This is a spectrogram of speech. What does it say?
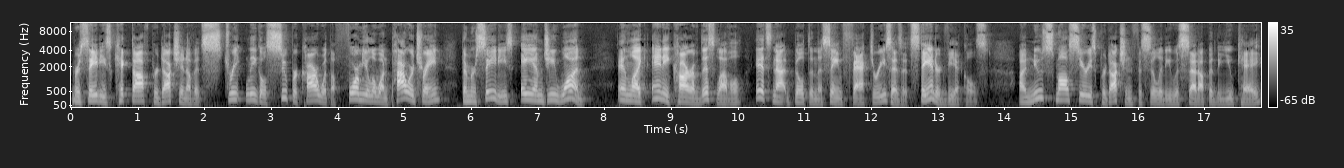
Mercedes kicked off production of its street legal supercar with a Formula One powertrain, the Mercedes AMG 1. And like any car of this level, it's not built in the same factories as its standard vehicles. A new small series production facility was set up in the UK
